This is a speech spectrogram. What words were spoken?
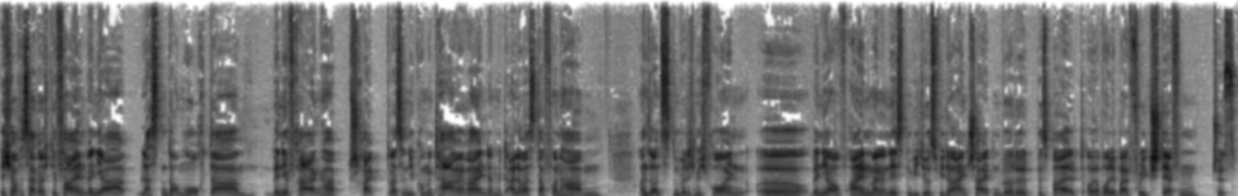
Ich hoffe, es hat euch gefallen. Wenn ja, lasst einen Daumen hoch da. Wenn ihr Fragen habt, schreibt was in die Kommentare rein, damit alle was davon haben. Ansonsten würde ich mich freuen, äh, wenn ihr auf einen meiner nächsten Videos wieder einschalten würdet. Bis bald, euer Volleyball-Freak Steffen. Tschüss.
